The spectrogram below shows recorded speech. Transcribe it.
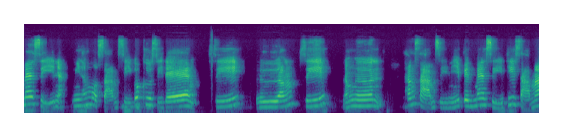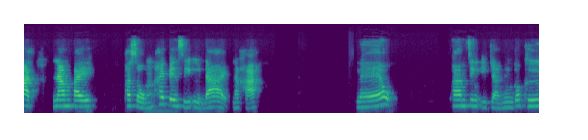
แม่สีเนี่ยมีทั้งหมด 3 สีก็คือสีแดง สีเหลือง สีน้ำเงิน ทั้ง 3 สีนี้เป็นแม่สีที่สามารถนำไปผสมให้เป็นสีอื่นได้นะคะ แล้ว ความจริงอีกอย่างหนึ่งก็คือ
